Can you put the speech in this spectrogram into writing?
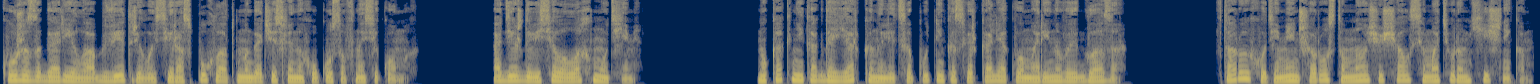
Кожа загорела, обветрилась и распухла от многочисленных укусов насекомых. Одежда висела лохмотьями. Но как никогда ярко на лице путника сверкали аквамариновые глаза. Второй, хоть и меньше ростом, но ощущался матерым хищником,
